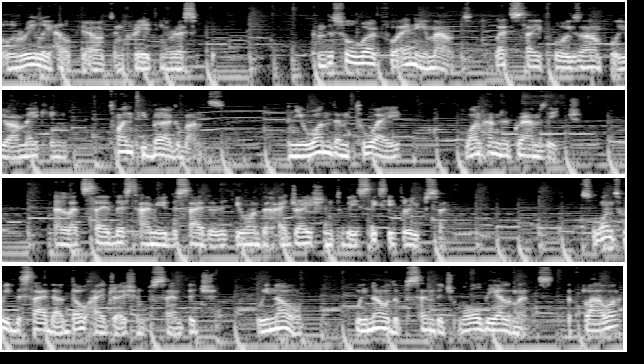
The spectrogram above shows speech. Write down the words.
will really help you out in creating a recipe. And this will work for any amount. Let's say for example you are making 20 burger buns and you want them to weigh 100 grams each and let's say this time you decided that you want the hydration to be 63%. So once we decide our dough hydration percentage, we know we know the percentage of all the elements. The flour,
